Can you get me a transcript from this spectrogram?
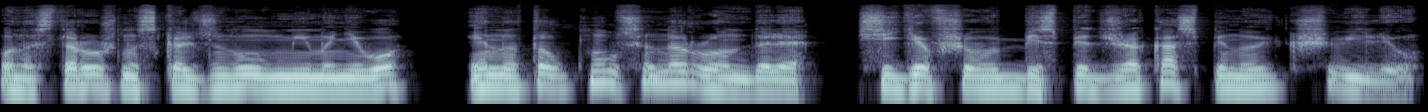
Он осторожно скользнул мимо него и натолкнулся на Ронделя, сидевшего без пиджака спиной к Швилю.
